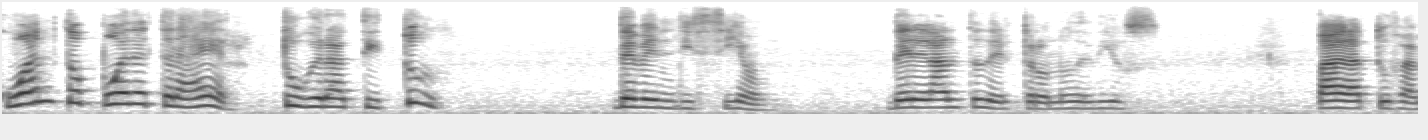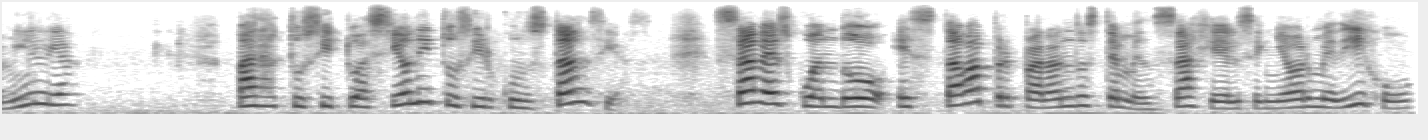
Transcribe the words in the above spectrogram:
¿cuánto puede traer tu gratitud de bendición? delante del trono de Dios. Para tu familia, para tu situación y tus circunstancias. Sabes, cuando estaba preparando este mensaje, el Señor me dijo,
